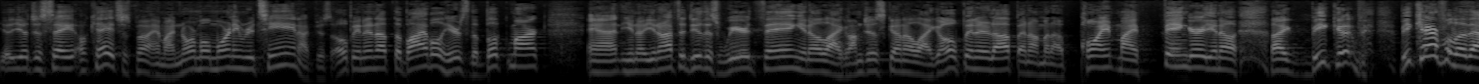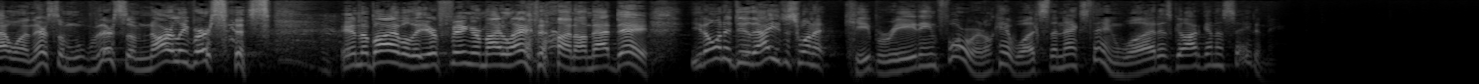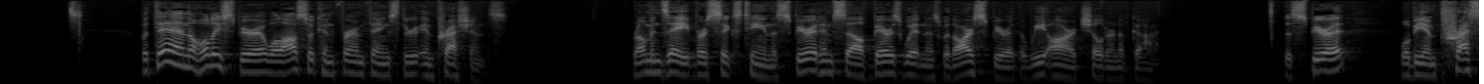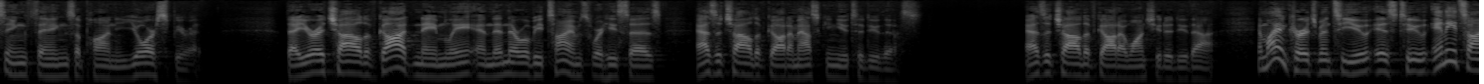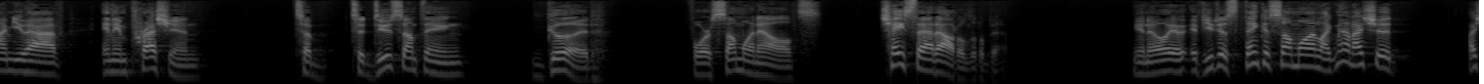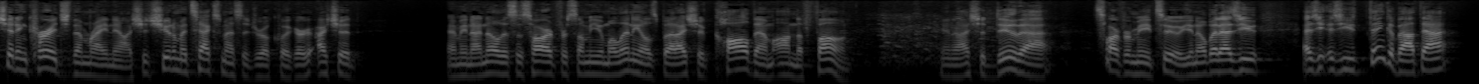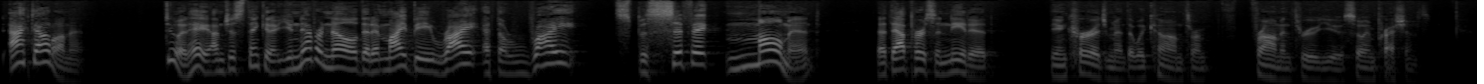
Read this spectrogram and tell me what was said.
You'll, just say, okay, it's just my, my normal morning routine. I'm just opening up the Bible. Here's the bookmark. And, you know, you don't have to do this weird thing, you know, like I'm just going to like open it up and I'm going to point my finger, you know, like be, be careful of that one. There's some, there's some gnarly verses in the Bible that your finger might land on on that day. You don't want to do that. You just want to keep reading forward. Okay, what's the next thing? What is God going to say to me? But then the Holy Spirit will also confirm things through impressions. Romans 8, verse 16 the Spirit Himself bears witness with our spirit that we are children of God. The Spirit will be impressing things upon your spirit that you're a child of God, namely, and then there will be times where He says, As a child of God, I'm asking you to do this. As a child of God, I want you to do that. And my encouragement to you is to, anytime you have an impression to, to do something good for someone else, chase that out a little bit. You know, if you just think of someone like, man, I should, I should encourage them right now. I should shoot them a text message real quick, or I should, I mean, I know this is hard for some of you millennials, but I should call them on the phone. You know, I should do that. It's hard for me too, you know, but as you, as you, as you think about that, act out on it do it. Hey, I'm just thinking, it. you never know that it might be right at the right specific moment that that person needed the encouragement that would come from, from and through you. So, impressions.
